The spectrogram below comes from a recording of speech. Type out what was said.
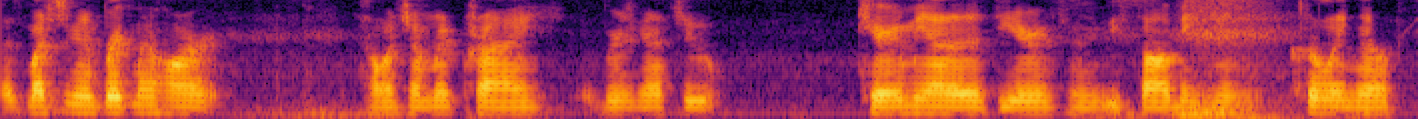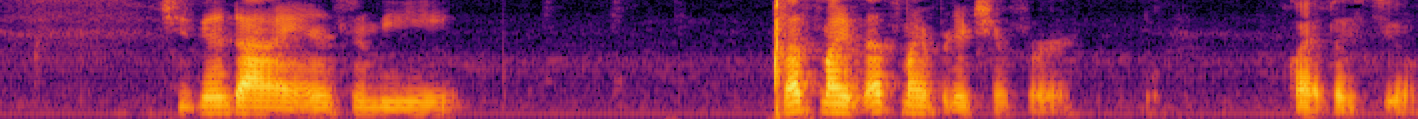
As much as it's gonna break my heart, how much I'm gonna cry. Everybody's gonna have to carry me out of the theater. It's gonna be sobbing and curling up. She's gonna die, and it's gonna be. That's my that's my prediction for Quiet Place Two,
